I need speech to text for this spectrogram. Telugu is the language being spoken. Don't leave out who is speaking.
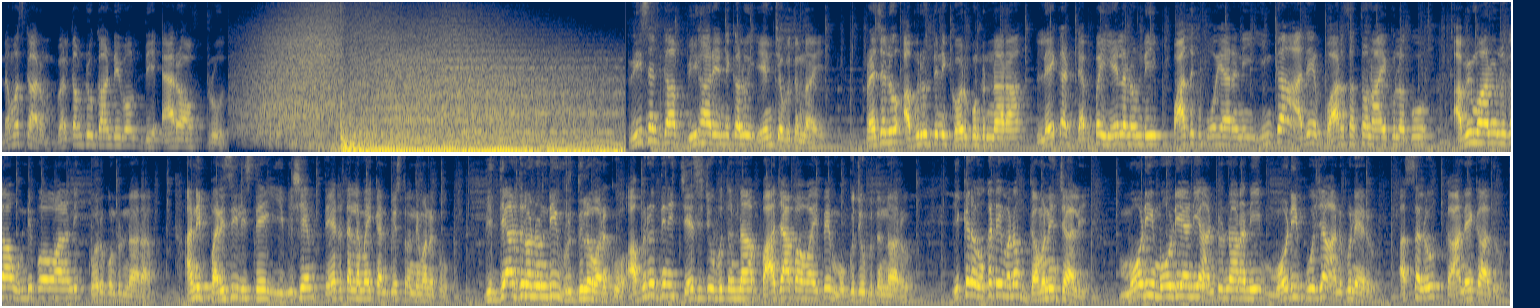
Speaker 1: నమస్కారం. Welcome to Gandhivam the arrow of truth రీసెంట్గా బీహార్ ఎన్నికలు ఏం చెబుతున్నాయి? ప్రజలు అభివృద్ధిని కోరుకుంటున్నారా? లేక డెబ్బై ఏళ్ళ నుండి పాతుకుపోయారని ఇంకా అదే వారసత్వ నాయకులకు అభిమానులుగా ఉండిపోవాలని కోరుకుంటున్నారా? అని పరిశీలిస్తే ఈ విషయం తేటతెల్లమై కనిపిస్తోంది మనకు. విద్యార్థుల నుండి వృద్ధుల వరకు అభివృద్ధిని చేసి చూపుతున్న భాజపా వైపే మొగ్గు చూపుతున్నారు. ఇక్కడ ఒకటి మనం గమనించాలి. మోడీ మోడీ అని అంటున్నారని మోడీ పూజ అనుకునేరు. అస్సలు కానే కాదు.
